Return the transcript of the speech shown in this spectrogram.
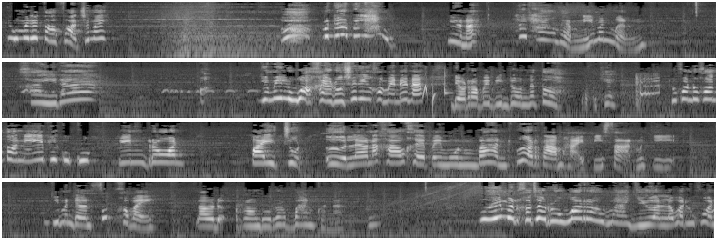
พี่กูไม่ได้ตาฝาดใช่ไหมมันเดินไปแล้วเดี๋ยวนะถ้าทางแบบนี้มันเหมือน ใครนะ ยังไม่รู้อะใครรู้ช่วยทิ้งคอมเมนต์ด้วยนะ เดี๋ยวเราไปบินโดรนกันต่อ โอเค ทุกคนทุกคนตอนนี้พี่กุ๊กกุ๊กบินโดรนไปจุดอื่นแล้วนะคะโอเคไปมุนบ้านเพื่อตามหายปีศาจเมื่อกี้ เมื่อกี้มันเดินฟุบเข้าไป เราลองดูรอบบ้านก่อนนะ เฮ้ยเหมือนเขาจะรู้ว่าเรามาเยือนแล้วว่ะทุกคน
